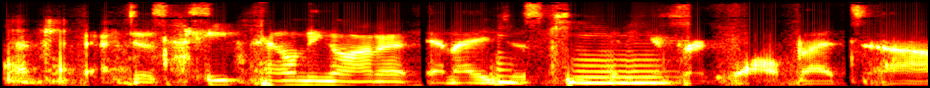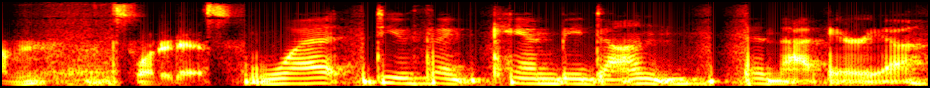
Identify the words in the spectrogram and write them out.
I just keep pounding on it, and I just keep mm-hmm. hitting a brick wall. But um, that's what it is. What do you think can be done in that area?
